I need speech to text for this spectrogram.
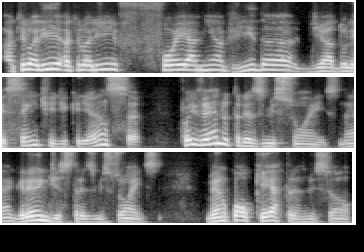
aquilo ali, aquilo ali foi a minha vida de adolescente, de criança, foi vendo transmissões, né? Grandes transmissões, vendo qualquer transmissão.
